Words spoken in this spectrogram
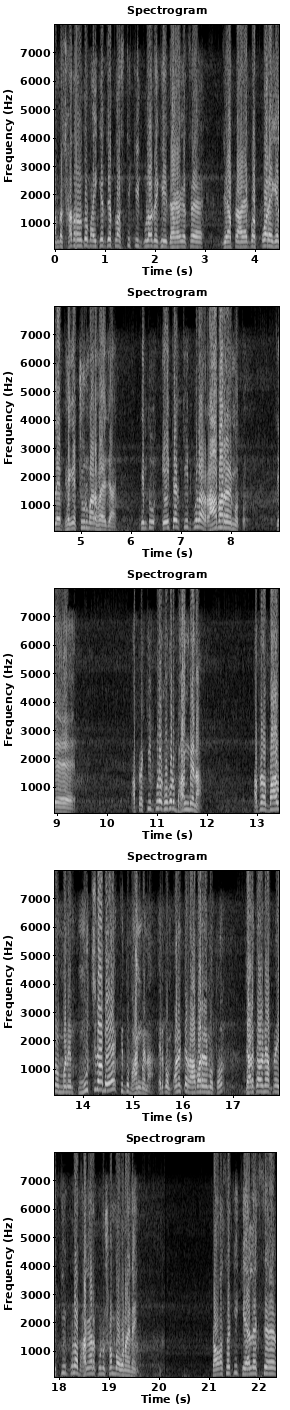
আমরা সাধারণত বাইকের যে প্লাস্টিক কিটগুলা দেখি, দেখা গেছে যে আপনার একবার পরে গেলে ভেঙে চুরমার হয়ে যায়। কিন্তু এইটার কিটগুলো রাবারের মতো, যে আপনার কিটগুলো কখনো ভাঙবে না। আপনার বার মানে মুচড়াবে কিন্তু ভাঙবে না। এরকম অনেকটা রাবারের মতো, যার কারণে আপনার এই কিটগুলো ভাঙার কোনো সম্ভাবনাই নেই। কাওয়াসাকি কেএলএক্সের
